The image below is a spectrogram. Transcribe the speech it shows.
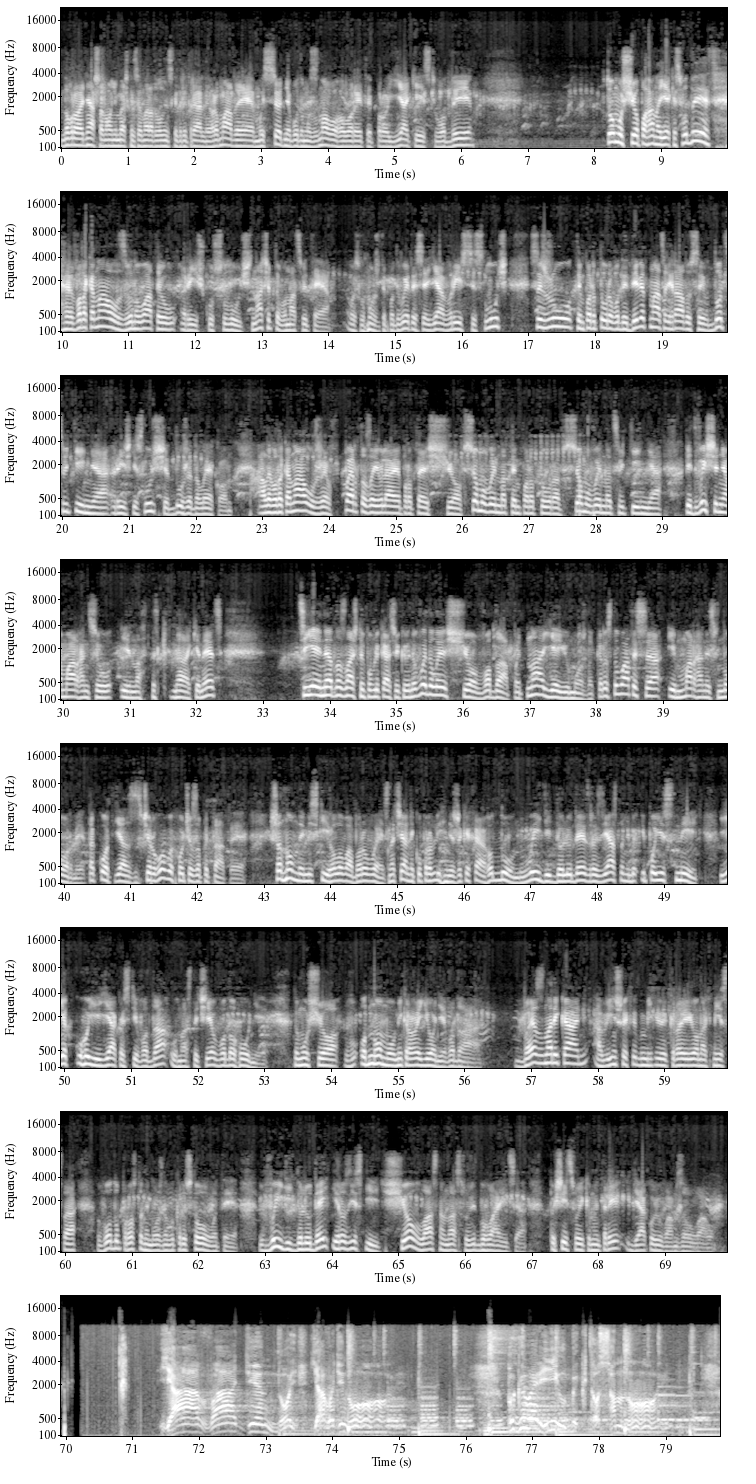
Доброго дня, шановні мешканці Новоград-Волинської територіальної громади. Ми сьогодні будемо знову говорити про якість води. Тому, що погана якість води, водоканал звинуватив річку Случ, начебто вона цвіте. Ось ви можете подивитися, я в річці Случ сижу, температура води 19 градусів, до цвітіння річки Случ ще дуже далеко. Але водоканал уже вперто заявляє про те, що всьому винна температура, всьому винна цвітіння, підвищення марганцю і на, на кінець цієї неоднозначної публікації, яку вони видали, що вода питна, її можна користуватися, і марганець в нормі. Так от я з чергове хочу запитати, шановний міський голова Боровець, начальник управління ЖКХ Годун, вийдіть до людей з роз'ясненнями і поясніть, якої якості вода у нас тече в водогоні, тому що в одному мікрорайоні вода. Без нарікань, а в інших мікрорайонах міста воду просто не можна використовувати. Вийдіть до людей і роз'ясніть, що власне в нас відбувається. Пишіть свої коментарі. Дякую вам за увагу. Я водяной, я водяной Поговорил бы кто со мной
